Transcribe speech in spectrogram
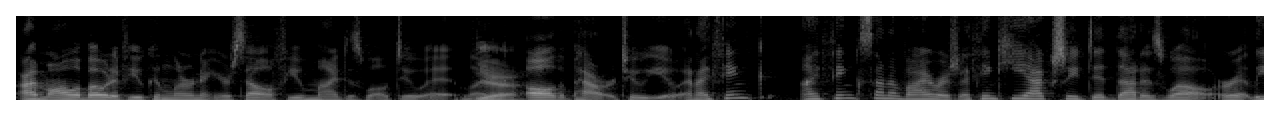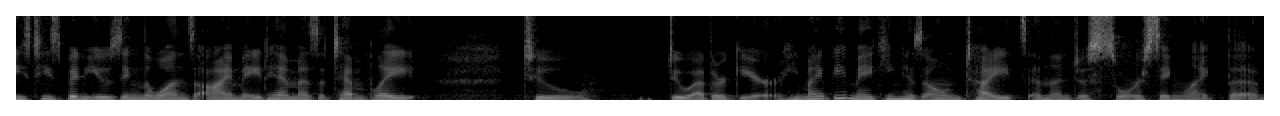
I'm all about if you can learn it yourself, you might as well do it. Like Yeah. all the power to you. And I think I think Son of Irish, I think he actually did that as well. Or at least he's been using the ones I made him as a template to do other gear. He might be making his own tights and then just sourcing like the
